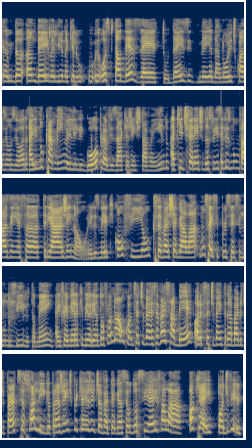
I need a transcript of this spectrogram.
eu ainda andei ali naquele o, o hospital deserto, 10 e meia da noite, quase 11 horas. Aí no caminho ele ligou para avisar que a gente estava indo. Aqui, diferente da Suíça, eles não fazem essa triagem, não. Eles eles meio que confiam que você vai chegar lá. Não sei se por ser segundo uhum. filho também. A enfermeira que me orientou falou: não, quando você tiver, você vai saber. A hora que você tiver em trabalho de parto, você só liga pra gente, porque aí a gente já vai pegar seu dossiê e falar: ok, pode vir.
